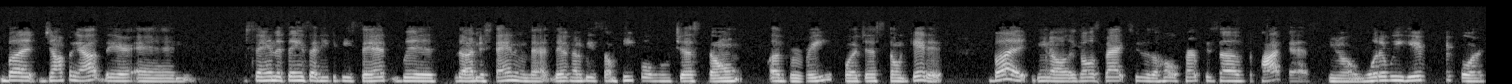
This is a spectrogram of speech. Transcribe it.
but jumping out there and saying the things that need to be said with the understanding that there are going to be some people who just don't agree or just don't get it. But, you know, it goes back to the whole purpose of the podcast. You know, what are we here for?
